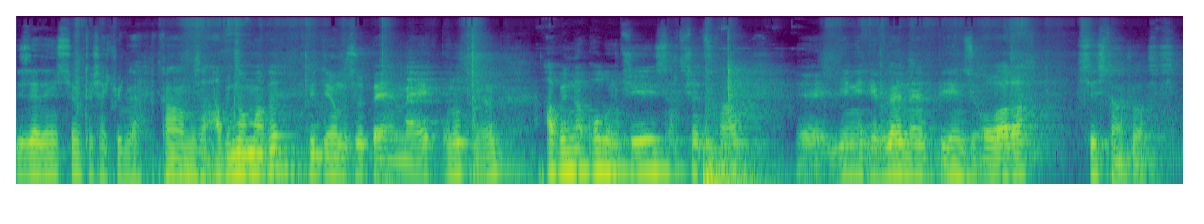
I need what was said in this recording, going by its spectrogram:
İzlediğiniz için teşekkürler. Kanalımıza abone olmayı, videomuzu beğenmeyi unutmayın. Abone olun ki satışa çıkan e, yeni evlerle birinci olarak siz tanış olasınız.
